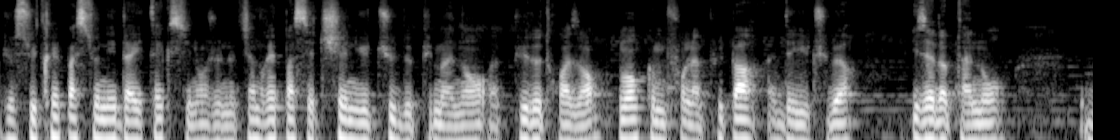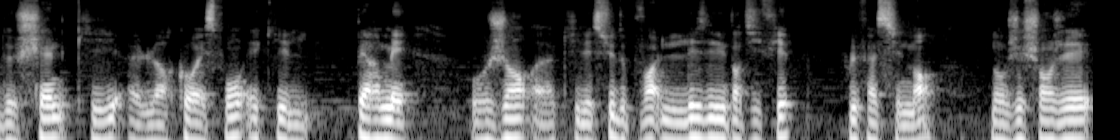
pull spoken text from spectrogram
Je suis très passionné d'high-tech, sinon je ne tiendrais pas cette chaîne YouTube depuis maintenant plus de trois ans. Comme font la plupart des YouTubeurs, ils adoptent un nom de chaîne qui leur correspond et qui permet aux gens qui les suivent de pouvoir les identifier plus facilement. Donc j'ai changé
